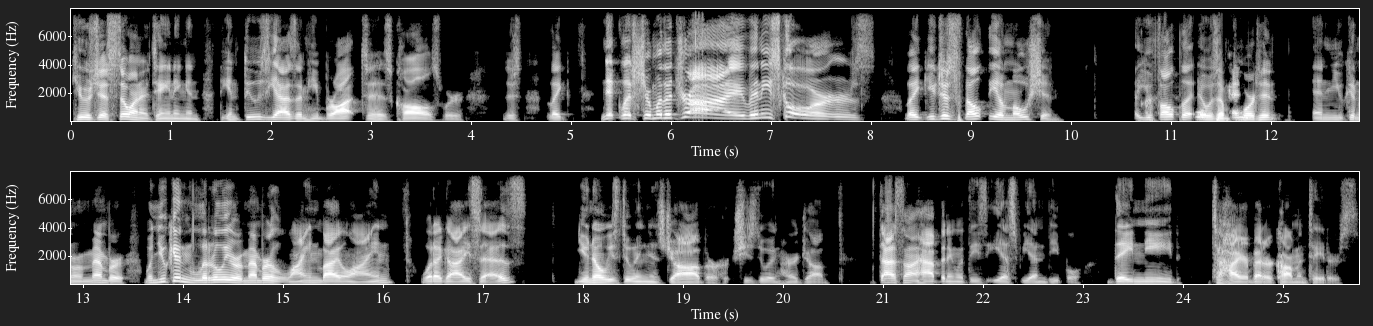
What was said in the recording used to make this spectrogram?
he was just so entertaining, and the enthusiasm he brought to his calls were just like Nick Lidstrom with a drive, and he scores. Like you just felt the emotion. You felt that it was important, and, you can remember when you can literally remember line by line what a guy says. You know he's doing his job or she's doing her job. That's not happening with these ESPN people. They need to hire better commentators.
